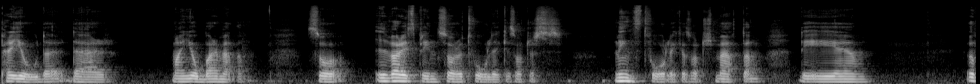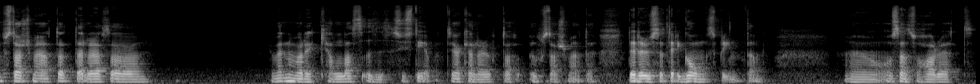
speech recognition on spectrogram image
perioder där man jobbar emellan. Så i varje sprint så har du två olika sorters, minst två olika sorters möten. Det är uppstartsmötet eller alltså jag vet inte vad det kallas i systemet. Jag kallar det uppstartsmöte. Det är där du sätter igång sprinten. Eh, och sen så har du ett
